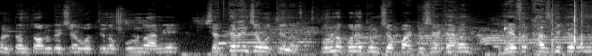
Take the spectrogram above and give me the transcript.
फलटण तालुक्याच्या वतीनं पूर्ण आम्ही शेतकऱ्यांच्या वतीनं पूर्णपणे तुमच्या पाठीशी आहे. कारण हे जर खाजगीकरण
